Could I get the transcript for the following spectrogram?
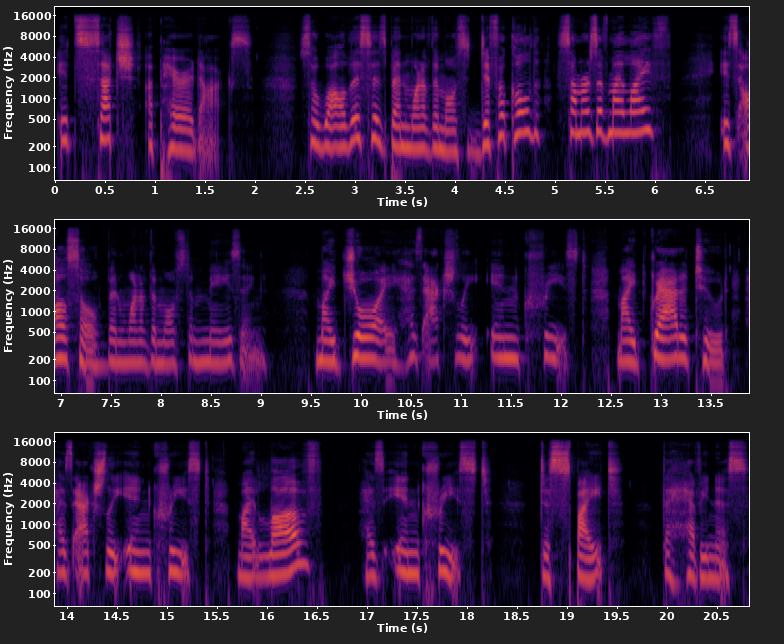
It's such a paradox. So while this has been one of the most difficult summers of my life, it's also been one of the most amazing. My joy has actually increased. My gratitude has actually increased. My love has increased despite the heaviness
